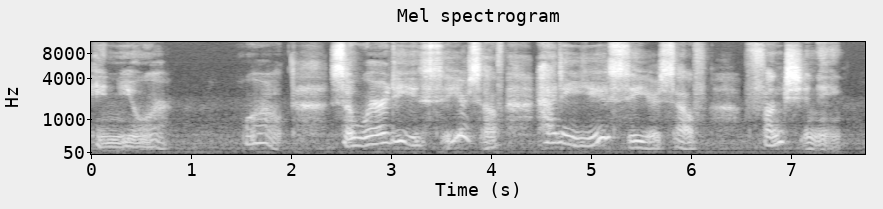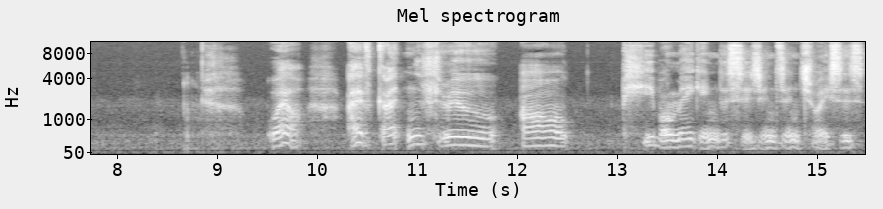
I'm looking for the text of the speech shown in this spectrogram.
in your world. So, where do you see yourself? How do you see yourself functioning? Well, I've gotten through all people making decisions and choices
